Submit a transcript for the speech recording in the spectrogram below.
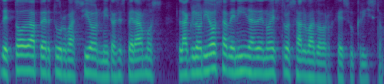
de toda perturbación, mientras esperamos la gloriosa venida de nuestro Salvador Jesucristo.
